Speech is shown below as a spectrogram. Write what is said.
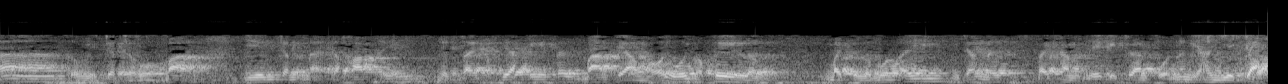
ណាក៏វាចិត្តទៅរស់បានយើងចឹងដែរទៅហត់អីយើងតែផ្ទះគេទៅបាន500រួចមកពេលលើមិនទៅលវល់អីអញ្ចឹងនៅបែកខាងនេះគេច្រើនពួកហ្នឹងគេហៅយាយចប់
